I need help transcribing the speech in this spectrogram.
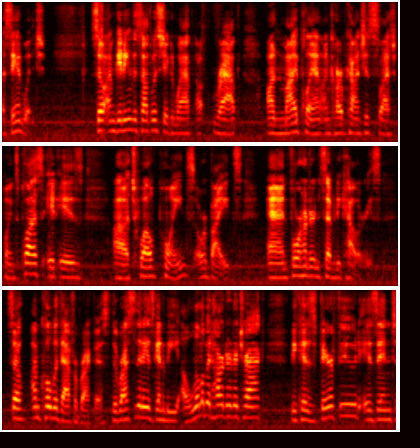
a sandwich so i'm getting the southwest chicken wrap, uh, wrap on my plan on carb conscious slash points plus it is uh, 12 points or bites and 470 calories so I'm cool with that for breakfast. The rest of the day is going to be a little bit harder to track because fair food isn't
